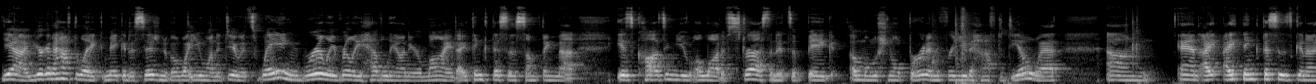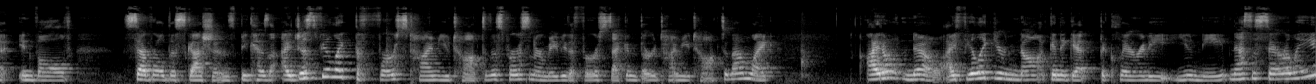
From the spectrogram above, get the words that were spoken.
yeah, you're going to have to like make a decision about what you want to do. It's weighing really, really heavily on your mind. I think this is something that is causing you a lot of stress and it's a big emotional burden for you to have to deal with. Um, and I, I think this is going to involve several discussions because I just feel like the first time you talk to this person, or maybe the first, second, third time you talk to them, like, I don't know. I feel like you're not going to get the clarity you need necessarily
